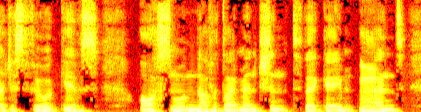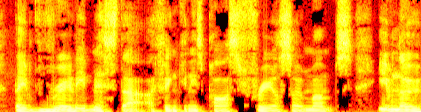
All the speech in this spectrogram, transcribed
I just feel it gives Arsenal another dimension to their game, and they've really missed that. I think in these past three or so months, even though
